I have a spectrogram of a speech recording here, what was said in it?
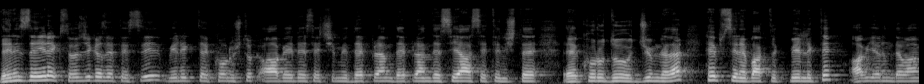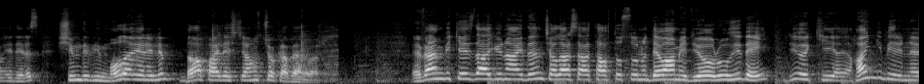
Deniz Zeyrek Sözcü Gazetesi birlikte konuştuk. ABD seçimi, deprem, depremde siyasetin işte e, kuruduğu cümleler hepsine baktık birlikte. Abi yarın devam ederiz. Şimdi bir mola verelim. Daha paylaşacağımız çok haber var. Efendim bir kez daha günaydın. Çalar Saat hafta sonu devam ediyor. Ruhi Bey diyor ki hangi birine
